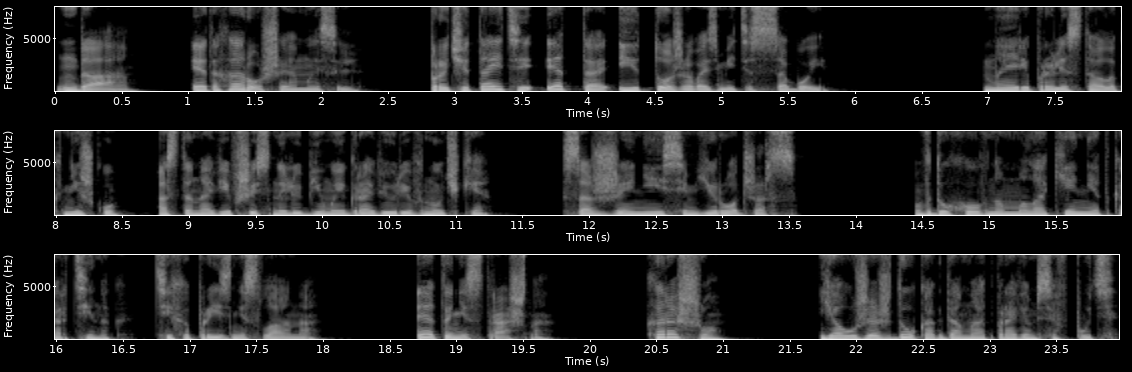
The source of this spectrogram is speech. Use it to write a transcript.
Да, это хорошая мысль. Прочитайте это и тоже возьмите с собой. Мэри пролистала книжку остановившись на любимой гравюре внучки «Сожжение семьи Роджерс». «В духовном молоке нет картинок», — тихо произнесла она. «Это не страшно». «Хорошо. Я уже жду, когда мы отправимся в путь».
